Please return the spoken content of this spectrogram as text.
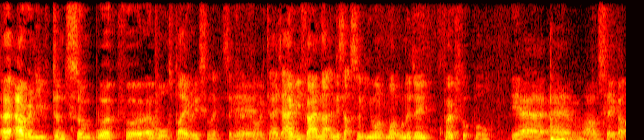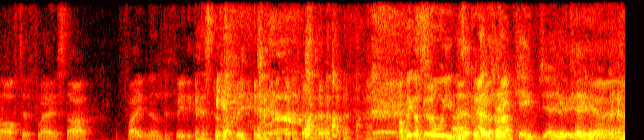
Uh, Aaron, you've done some work for uh, Wolves Play recently, so Yeah. commentator. Have you found that, and is that something you want, might want to do post football? Yeah, um, I would say got off to a flying start. 5 0 defeat against the lobby. I think I saw you walking out the ground. Keems, yeah, you came. yeah,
